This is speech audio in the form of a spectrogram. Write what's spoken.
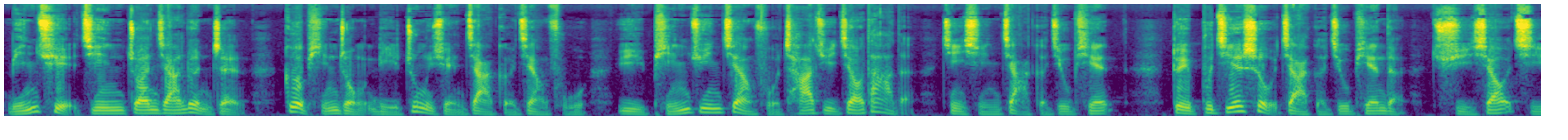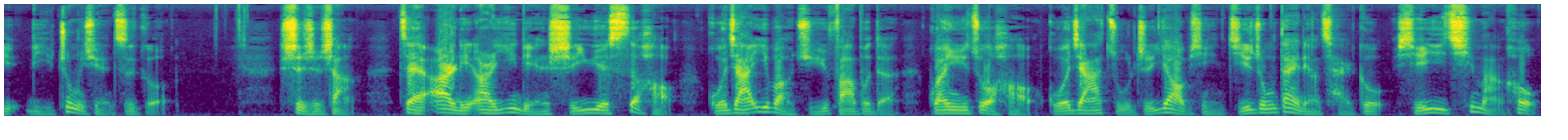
明确经专家论证，各品种拟中选价格降幅与平均降幅差距较大的进行价格纠偏，对不接受价格纠偏的取消其拟中选资格。事实上，在二零二一年十一月四号，国家医保局发布的关于做好国家组织药品集中带量采购协议期满后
